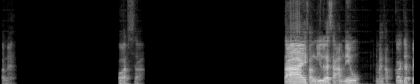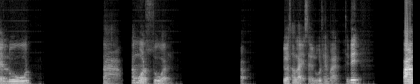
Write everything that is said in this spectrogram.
ก่อนนะคอสสามซ้ายฝั่งนี้เหลือสามนิ้วใช่ไหมครับ ก็จะเป็นรูทสามทั้งหมดส่วน ลือเท่าไหร่ใส่รูทให้มัน ทีนี้ฝั่ง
